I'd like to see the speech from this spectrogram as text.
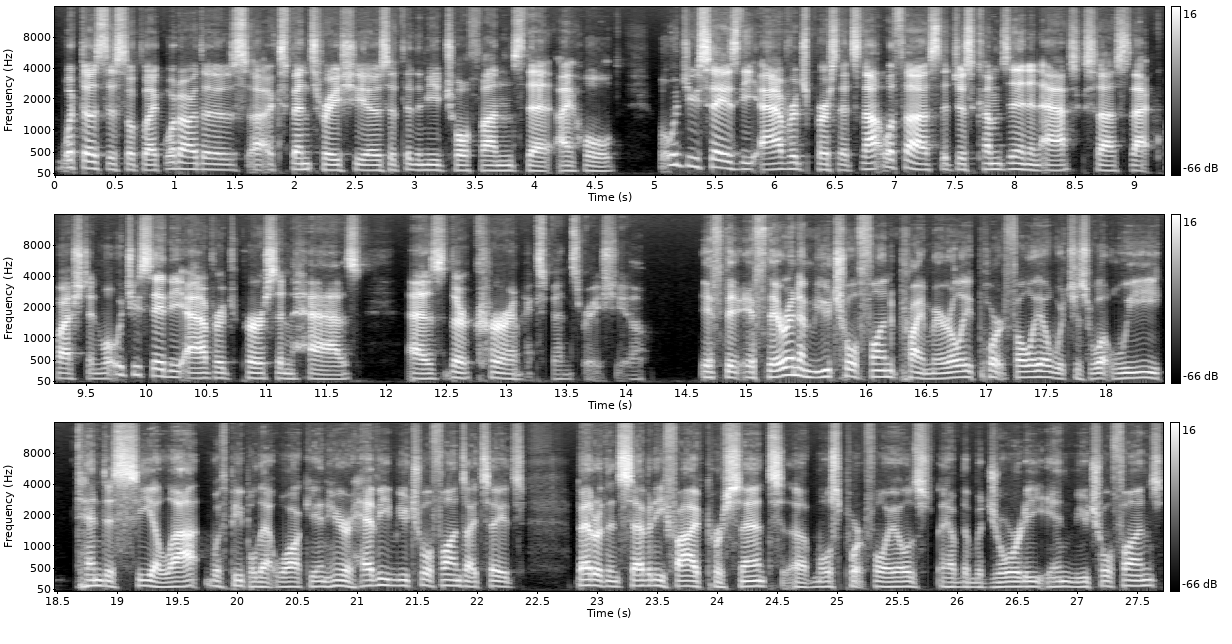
what does this look like? What are those uh, expense ratios within the mutual funds that I hold? What would you say is the average person that's not with us that just comes in and asks us that question? What would you say the average person has as their current expense ratio? If they if they're in a mutual fund primarily portfolio, which is what we tend to see a lot with people that walk in here, heavy mutual funds, I'd say it's better than 75% of most portfolios have the majority in mutual funds.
